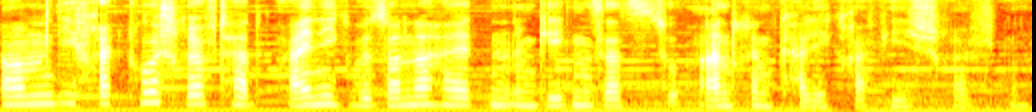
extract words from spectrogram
Ähm, die Frakturschrift hat einige Besonderheiten im Gegensatz zu anderen Kalligrafieschriften.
